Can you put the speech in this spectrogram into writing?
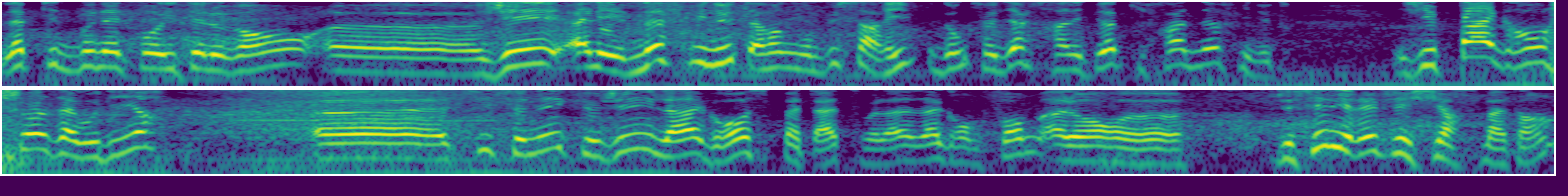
la petite bonnette pour éviter le vent. Euh, j'ai, allez, 9 minutes avant que mon bus arrive, donc ça veut dire que ce sera un épisode qui fera 9 minutes. J'ai pas grand-chose à vous dire, euh, si ce n'est que j'ai la grosse patate, voilà, la grande forme. Alors, euh, j'essaie d'y réfléchir ce matin,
